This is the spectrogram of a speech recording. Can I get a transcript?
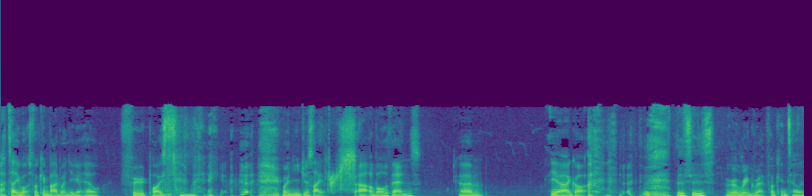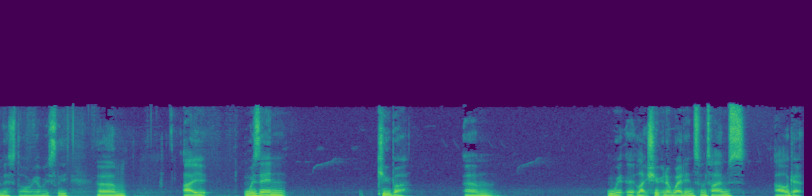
I tell you what's fucking bad when you get ill: food poisoning. when you just like out of both ends. Um, yeah, I got. this is I regret fucking telling this story. Obviously, um, I was in Cuba, um, wi- uh, like shooting a wedding. Sometimes I'll get,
